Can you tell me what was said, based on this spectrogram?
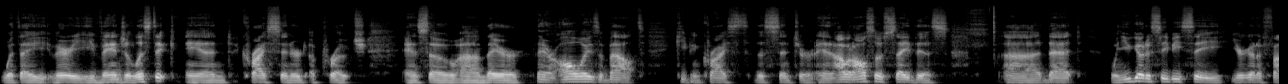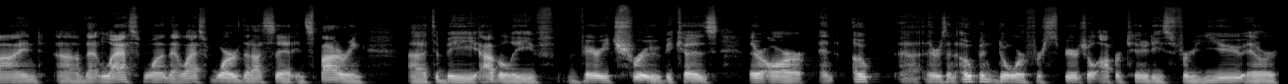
with a very evangelistic and Christ centered approach. And so um, they are they are always about keeping Christ the center. And I would also say this uh, that when you go to CBC, you're going to find um, that last one, that last word that I said, inspiring, uh, to be, I believe, very true because there are an op- uh, there's an open door for spiritual opportunities for you or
